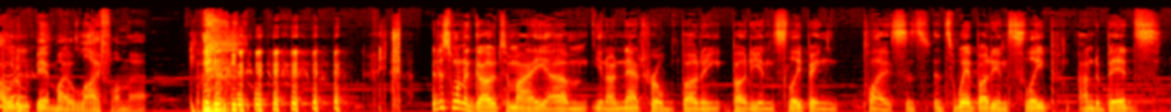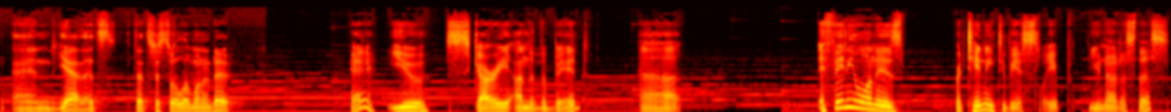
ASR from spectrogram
I would have bet my life on that. I just want to go to my, um, you know, natural Bodian, Bodian sleeping place. It's it's where Bodians sleep under beds, and yeah, that's that's just all I want to do. Okay, you scurry under the bed. Uh, if anyone is pretending to be asleep, you notice this,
